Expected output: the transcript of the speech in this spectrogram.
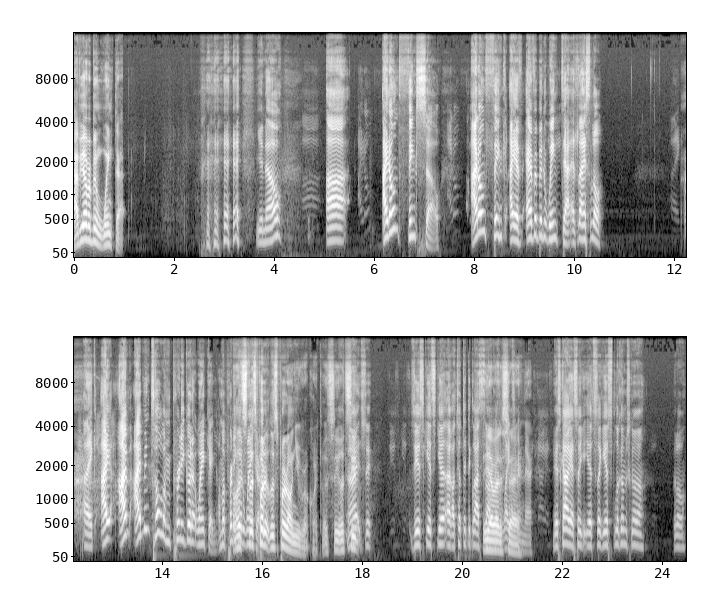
Have you ever been winked at? you know, uh, I don't think so. I don't think I have ever been winked at. It's a nice little. Like I, I'm, I've been told I'm pretty good at winking. I'm a pretty let's good winker. let's put it let's put it on you real quick. Let's see. Let's All see. right, so, so it's, it's, yeah, I'll take the glasses Yeah, off. Was the lights are say. in there. It's kind of it's like it's like yes. Look, I'm just gonna little,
